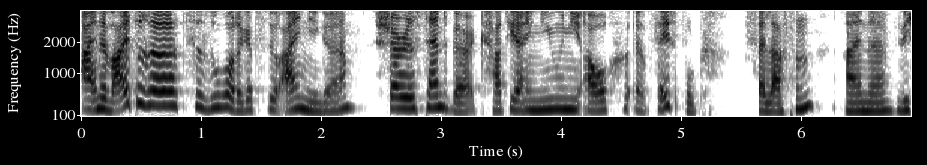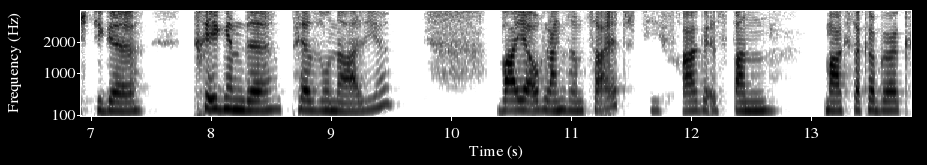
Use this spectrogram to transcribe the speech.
eine weitere Zäsur, da gibt es so einige. Sheryl Sandberg hat ja im Juni auch äh, Facebook verlassen. Eine wichtige, prägende Personalie. War ja auch langsam Zeit. Die Frage ist, wann Mark Zuckerberg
